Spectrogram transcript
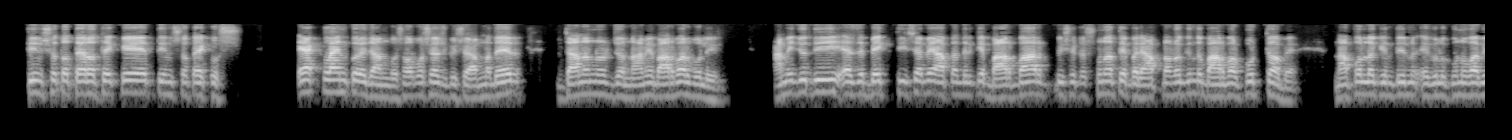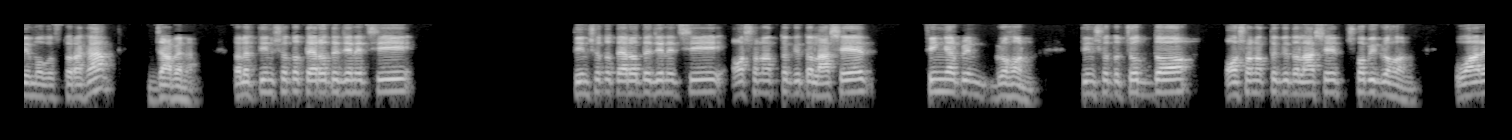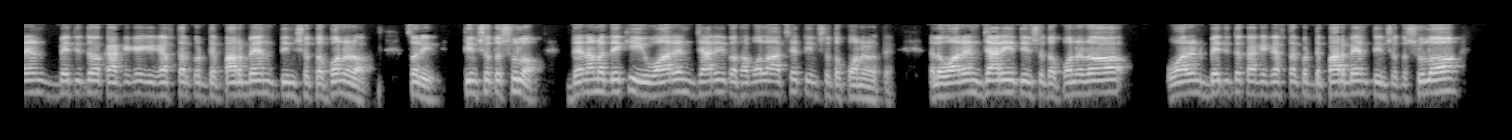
তিনশত তেরো থেকে তিনশত একুশ। এক লাইন করে জানব সর্বশেষ বিষয় আপনাদের জানানোর জন্য। আমি বারবার বলি, আমি যদি এজ এ ব্যক্তি হিসাবে আপনাদেরকে বারবার বিষয়টা শোনাতে পারি, আপনারও কিন্তু বারবার পড়তে হবে। না পড়লে কিন্তু এগুলো কোনোভাবেই মুখস্থ রাখা যাবে না। তাহলে তিনশত তেরোতে জেনেছি, তিনশত তেরোতে জেনেছি অশনাক্তকৃত লাশের ফিঙ্গারপ্রিন্ট গ্রহণ, তিনশত চোদ্দ অশনাক্তকৃত লাশের ছবি গ্রহণ ওয়ারেন্ট ব্যতীত কাকে কাকে গ্রেফতার করতে পারবেন তিনশত পনেরো সরি তিনশত ষোলো দেন আমরা দেখি ওয়ারেন্ট জারির কথা বলা আছে তিনশত পনেরোতে, তাহলে ওয়ারেন্ট জারি তিনশত পনেরো ওয়ারেন্ট ব্যতীত কাকে গ্রেফতার করতে পারবেন তিনশত ষোলো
